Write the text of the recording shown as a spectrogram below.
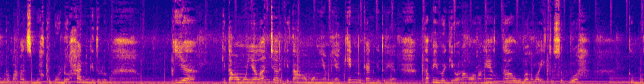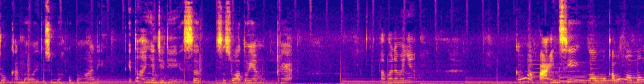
merupakan sebuah kebodohan gitu loh. Iya kita ngomongnya lancar kita ngomongnya meyakinkan gitu ya. Tapi bagi orang-orang yang tahu bahwa itu sebuah keburukan bahwa itu sebuah kebohongan itu hanya jadi sesuatu yang kayak apa namanya kamu ngapain sih ngomong? Kamu ngomong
